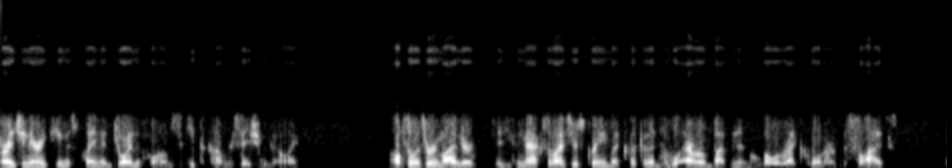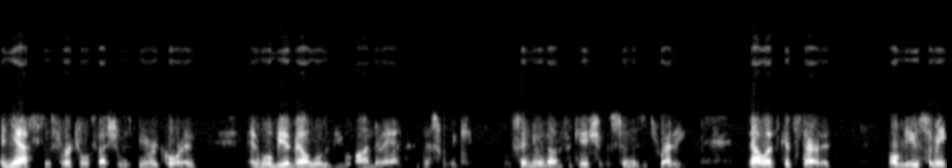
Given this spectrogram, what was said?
Our engineering team is planning to join the forums to keep the conversation going. Also, as a reminder that you can maximize your screen by clicking the double arrow button in the lower right corner of the slides. And yes, this virtual session is being recorded and will be available to view on demand this week. We'll send you a notification as soon as it's ready. Now let's get started. Over to you, Sumit.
